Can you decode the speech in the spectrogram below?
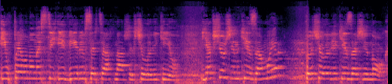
і впевненості і віри в серцях наших чоловіків. Якщо жінки за мир, то чоловіки за жінок.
